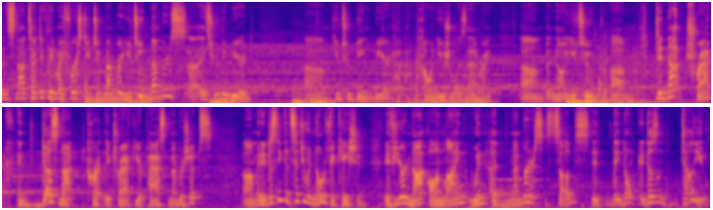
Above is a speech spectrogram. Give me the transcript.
it's not technically my first YouTube member. YouTube members, uh, it's really weird. Um, YouTube being weird, how, how, unusual is that, right? Um, but no, YouTube um, did not track and does not currently track your past memberships. Um, and it doesn't even send you a notification if you're not online when a member subs. It they don't. It doesn't tell you.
